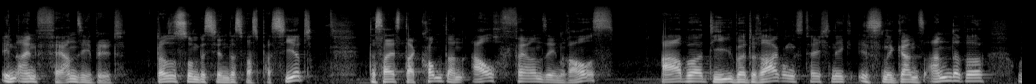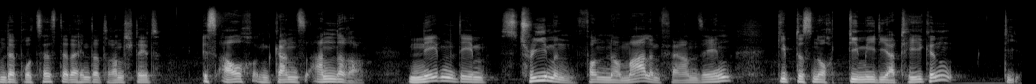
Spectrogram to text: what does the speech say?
in ein Fernsehbild. Das ist so ein bisschen das, was passiert. Das heißt, da kommt dann auch Fernsehen raus, aber die Übertragungstechnik ist eine ganz andere und der Prozess, der dahinter dran steht, ist auch ein ganz anderer. Neben dem Streamen von normalem Fernsehen gibt es noch die Mediatheken, die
